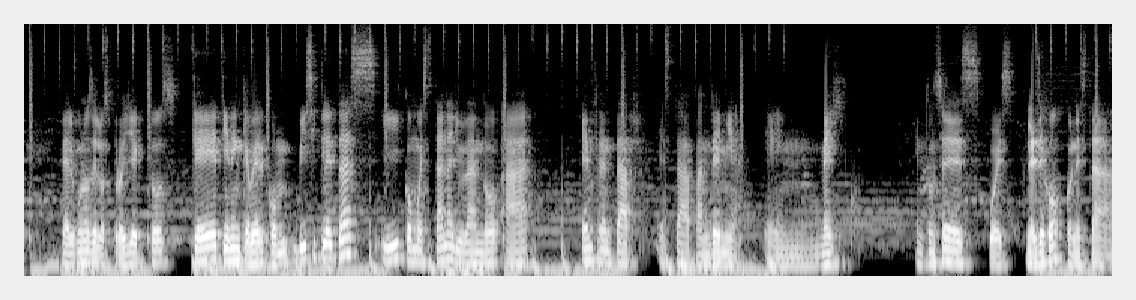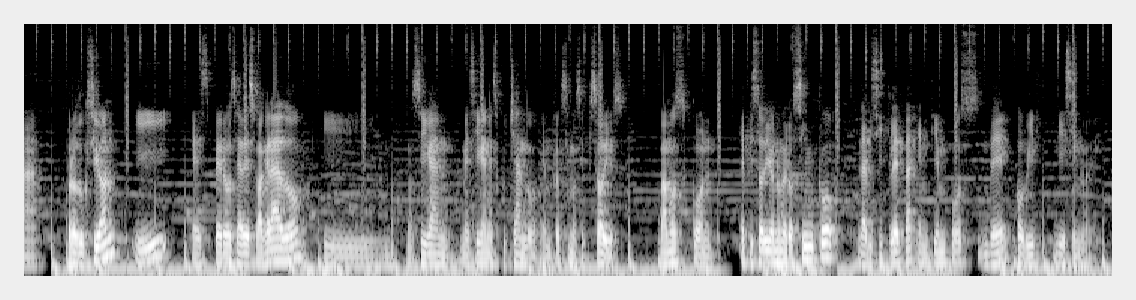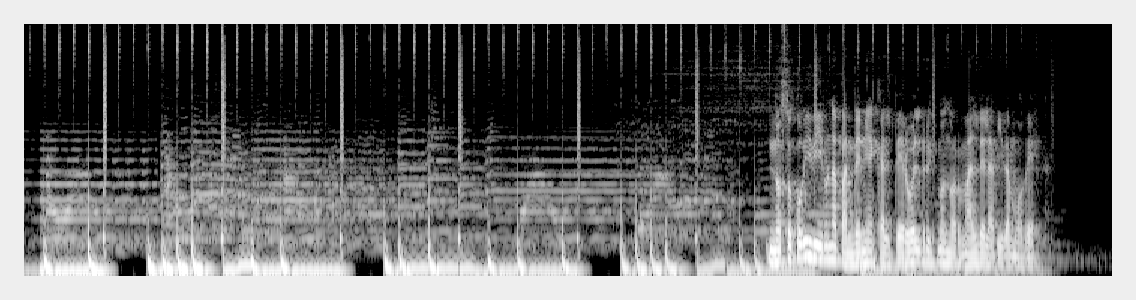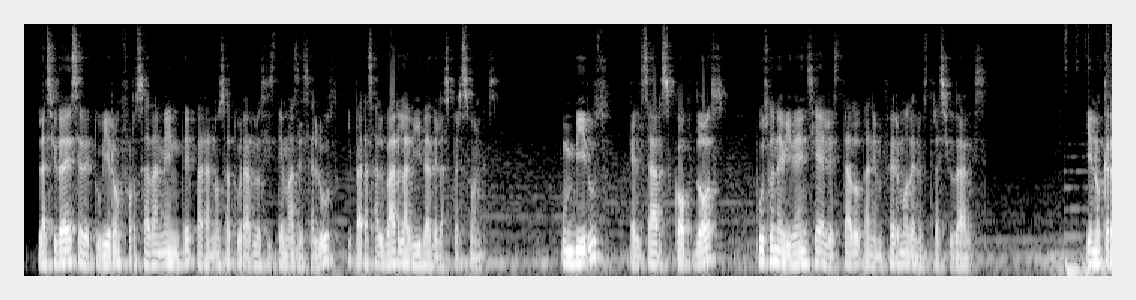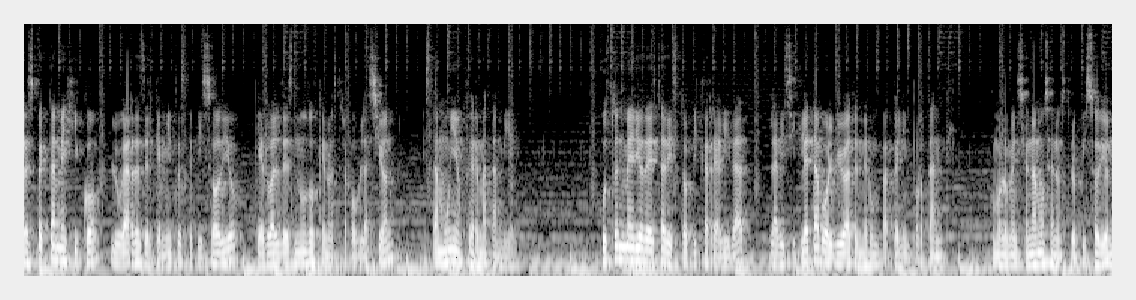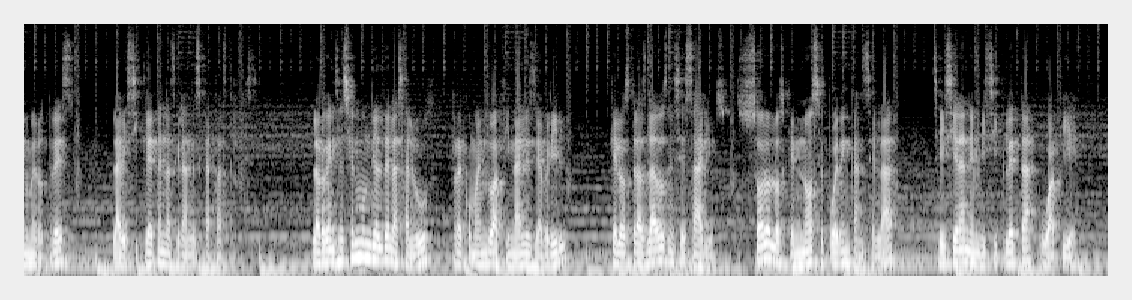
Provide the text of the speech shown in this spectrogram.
de algunos de los proyectos que tienen que ver con bicicletas y cómo están ayudando a enfrentar esta pandemia en México. Entonces, pues les dejo con esta producción y espero sea de su agrado y nos sigan, me sigan escuchando en próximos episodios. Vamos con episodio número 5, la bicicleta en tiempos de COVID-19. Nos tocó vivir una pandemia que alteró el ritmo normal de la vida moderna. Las ciudades se detuvieron forzadamente para no saturar los sistemas de salud y para salvar la vida de las personas. Un virus, el SARS-CoV-2, puso en evidencia el estado tan enfermo de nuestras ciudades. Y en lo que respecta a México, lugar desde el que emito este episodio, quedó al desnudo que nuestra población está muy enferma también. Justo en medio de esta distópica realidad, la bicicleta volvió a tener un papel importante, como lo mencionamos en nuestro episodio número 3, la bicicleta en las grandes catástrofes. La Organización Mundial de la Salud recomendó a finales de abril que los traslados necesarios, solo los que no se pueden cancelar, se hicieran en bicicleta o a pie,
